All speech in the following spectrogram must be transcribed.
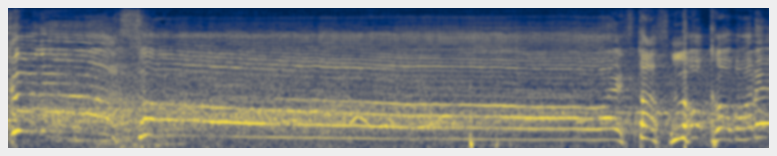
¡Golazo! Estás loco, Moreno.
